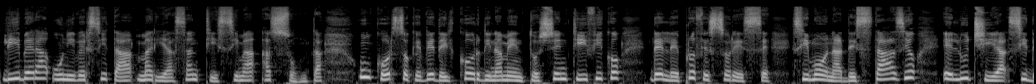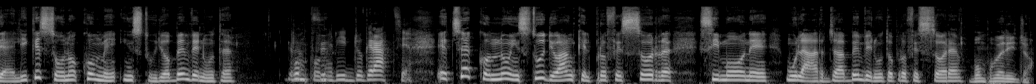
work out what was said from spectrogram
Libera Università Maria Santissima Assunta. Un corso che vede il coordinamento scientifico delle professoresse Simona Destasio e Lucia Lucia Sideli che sono con me in studio. Benvenute. Grazie. Buon pomeriggio, grazie. E c'è con noi in studio anche il professor Simone Mulargia. Benvenuto professore. Buon pomeriggio.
